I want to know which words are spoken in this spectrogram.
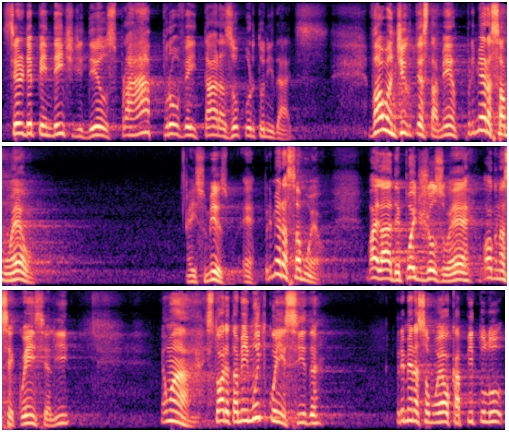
ser dependente de Deus para aproveitar as oportunidades. Vá ao Antigo Testamento, 1 Samuel. É isso mesmo? É, 1 Samuel. Vai lá, depois de Josué, logo na sequência ali. É uma história também muito conhecida. 1 Samuel capítulo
